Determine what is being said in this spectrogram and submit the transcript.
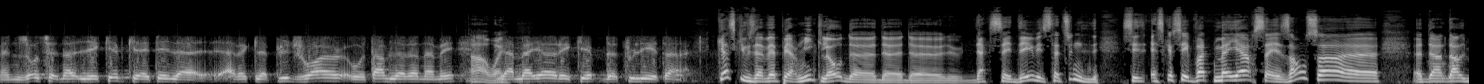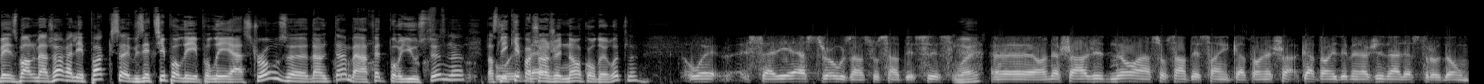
Mais nous autres, c'est l'équipe qui a été avec le plus de joueurs au Temple de renommée, ah, la meilleure équipe de tous les temps. Qu'est-ce qui vous avait permis, Claude, d'accéder? De, de, Est-ce que c'est votre meilleure saison, ça, euh, dans, dans, le baseball majeur à l'époque? Vous étiez pour les, pour les Astros euh, dans le temps? Ben, en fait, pour Houston, là, parce que l'équipe a ben, changé de nom en cours de route. Là. Oui, c'est les Astros en 66. Ouais. Euh, on a changé de nom en 65 quand on a quand on est déménagé dans l'Astrodome.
